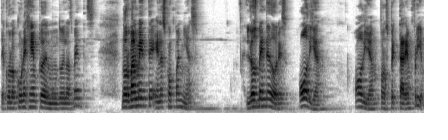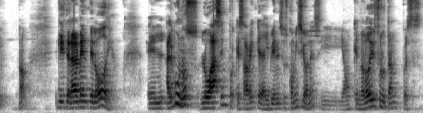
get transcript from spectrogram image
Te coloco un ejemplo del mundo de las ventas. Normalmente en las compañías, los vendedores odian odian prospectar en frío, ¿no? Literalmente lo odian. algunos lo hacen porque saben que de ahí vienen sus comisiones y aunque no lo disfrutan, pues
